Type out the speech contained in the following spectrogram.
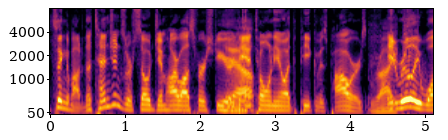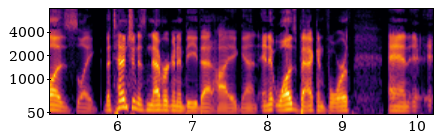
think about it. The tensions were so Jim Harbaugh's first year, Yeah. Dantonio at the peak of his powers. Right. It really was like the tension is never going to be that high again, and it was back and forth. And i- i-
